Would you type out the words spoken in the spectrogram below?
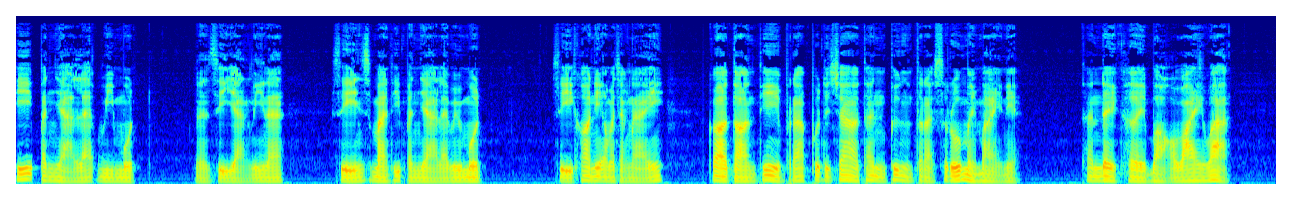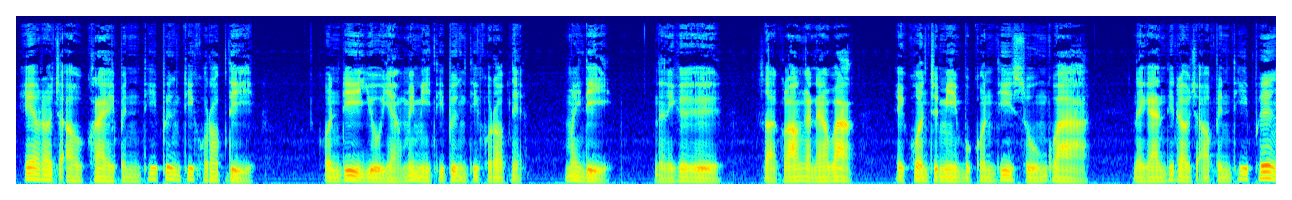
ธิปัญญาและวิมุตตินั่นสี่อย่างนี้นะ ศีลสมาธิปัญญาและวิมุตติสี่ข้อนี้เอามาจากไหน ก็ตอนที่พระพุทธเจ้าท่านเพิ่งตรัสรู้ใหม่ ๆ เนี่ย ท่านได้เคยบอกเอาไว้ว่าเฮ้เราจะเอาใครเป็นที่พึ่งที่เคารพดี คนที่อยู่อย่างไม่มีที่พึ่งที่เคารพเนี่ยไม่ดีนั่นนี่คือ สอดคล้องกันนะว่าไอ้ควรจะมีบุคคลที่สูงกว่า ในการที่เราจะเอาเป็นที่พึ่ง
